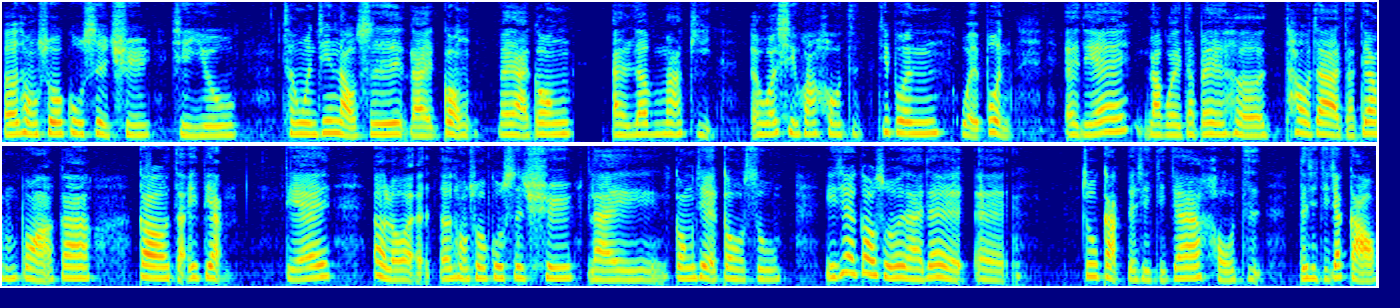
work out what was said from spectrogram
儿童说故事区，是由陈文金老师来讲，要来讲《I Love Monkey》，呃，我喜欢猴子这本绘本，会伫个六月十八号透早十点半到到十一点，伫个。二楼的儿童说故事区来讲即个故事，伊这个故事内底诶主角就是一只猴子，就是一只狗，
